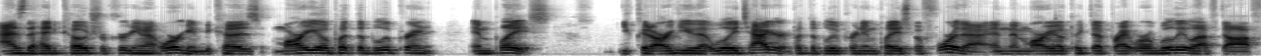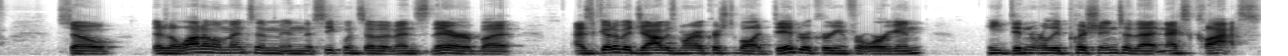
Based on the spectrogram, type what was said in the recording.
as the head coach recruiting at Oregon because Mario put the blueprint in place. You could argue that Willie Taggart put the blueprint in place before that, and then Mario picked up right where Willie left off. So there's a lot of momentum in the sequence of events there. But as good of a job as Mario Cristobal did recruiting for Oregon, he didn't really push into that next class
